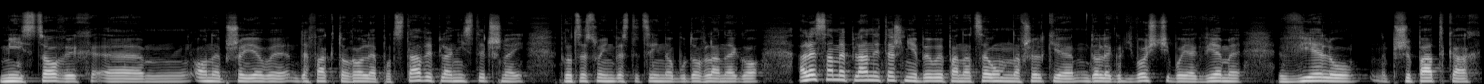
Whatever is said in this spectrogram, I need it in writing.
miejscowych, one przyjmują przejęły de facto rolę podstawy planistycznej procesu inwestycyjno-budowlanego, ale same plany też nie były panaceum na wszelkie dolegliwości, bo jak wiemy, w wielu przypadkach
